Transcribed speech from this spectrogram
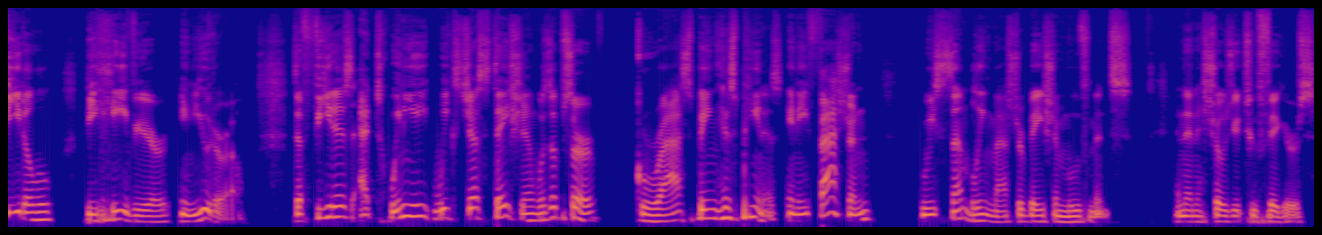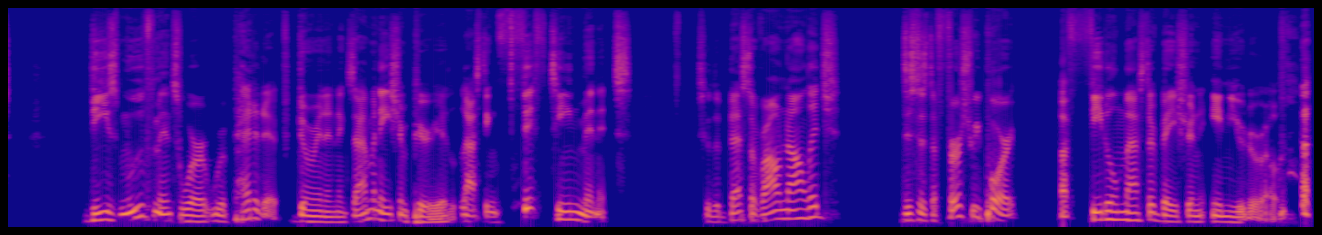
fetal behavior in utero. The fetus at 28 weeks gestation was observed grasping his penis in a fashion resembling masturbation movements. And then it shows you two figures. These movements were repetitive during an examination period lasting 15 minutes. To the best of our knowledge, this is the first report of fetal masturbation in utero.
